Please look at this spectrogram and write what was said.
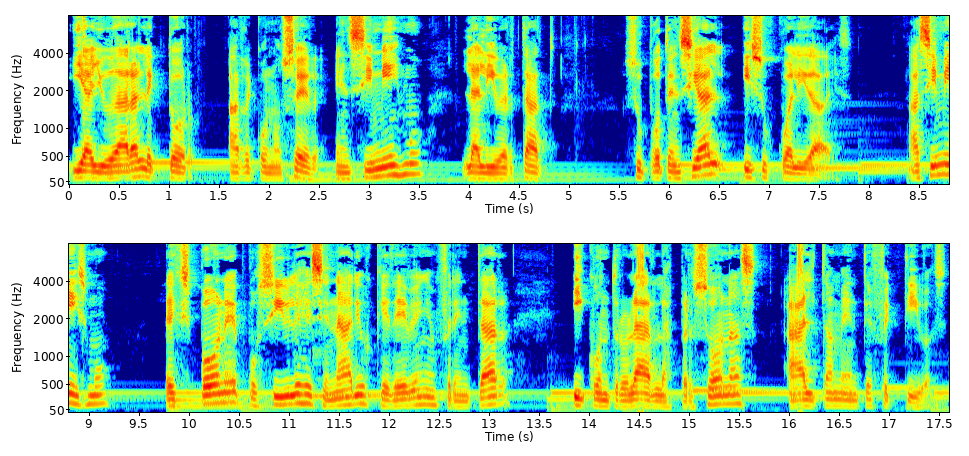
y ayudar al lector a reconocer en sí mismo la libertad, su potencial y sus cualidades. Asimismo, expone posibles escenarios que deben enfrentar y controlar las personas altamente efectivas.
